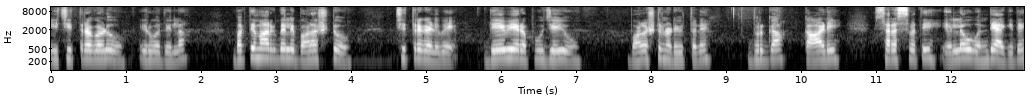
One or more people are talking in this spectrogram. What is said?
ಈ ಚಿತ್ರಗಳು ಇರುವುದಿಲ್ಲ. ಭಕ್ತಿ ಮಾರ್ಗದಲ್ಲಿ ಬಹಳಷ್ಟು ಚಿತ್ರಗಳಿವೆ. ದೇವಿಯರ ಪೂಜೆಯು ಬಹಳಷ್ಟು ನಡೆಯುತ್ತದೆ. ದುರ್ಗಾ, ಕಾಳಿ, ಸರಸ್ವತಿ ಎಲ್ಲವೂ ಒಂದೇ ಆಗಿದೆ.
